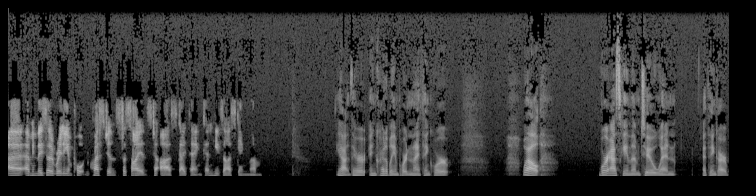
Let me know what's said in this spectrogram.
Uh, I mean, these are really important questions for science to ask, I think, and he's asking them. Yeah, they're incredibly important. I think we're, well, we're asking them too when I think our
